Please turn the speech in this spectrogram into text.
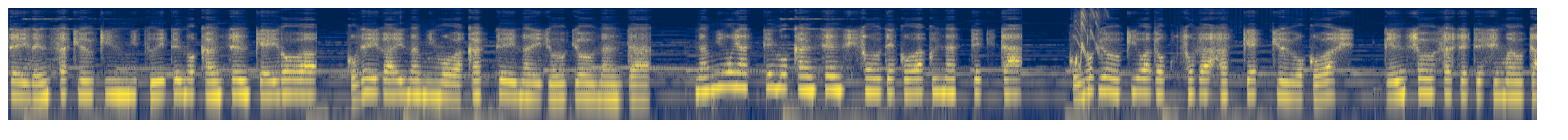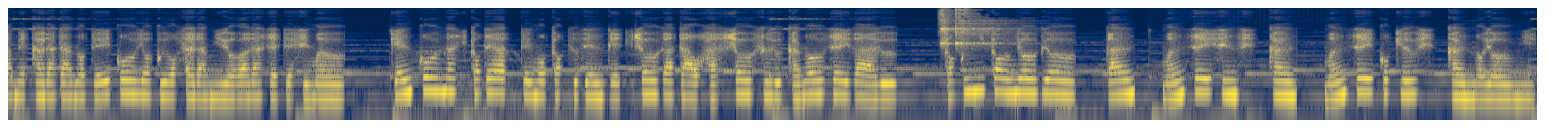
性連鎖球菌についての感染経路は、これ以外何も分かっていない状況なんだ。何をやっても感染しそうで怖くなってきた。この病気は毒素が白血球を壊し、減少させてしまうため体の抵抗力をさらに弱らせてしまう。健康な人であっても突然激症型を発症する可能性がある。特に糖尿病、癌、慢性心疾患、慢性呼吸疾患のように、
